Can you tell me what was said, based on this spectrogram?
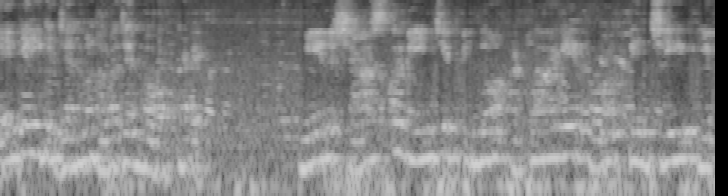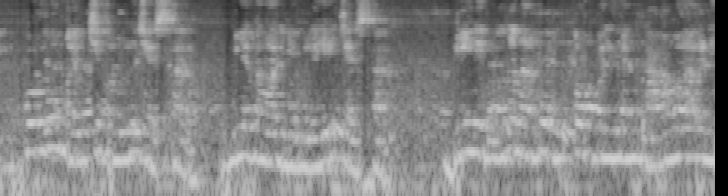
ఏకైక జన్మ నవజన్మ ఒక్కటే. నేను శాస్త్రం ఏం చెప్పిందో అట్లాగే ప్రవర్తించి ఎప్పుడూ మంచి పనులు చేస్తాను పుణ్యకార్యములే చేస్తాను దీని వల్ల నాకు ఉత్తమ ఫలితం కావాలని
